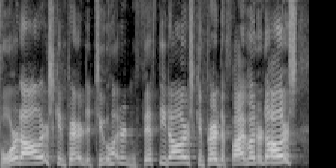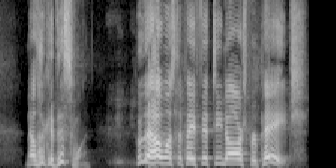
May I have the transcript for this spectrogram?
$4 compared to $250 compared to $500? Now, look at this one. Who the hell wants to pay $15 per page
